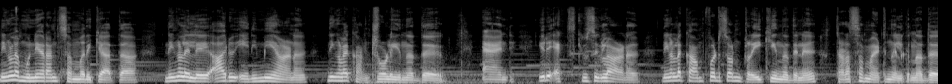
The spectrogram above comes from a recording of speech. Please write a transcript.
നിങ്ങളെ മുന്നേറാൻ സമ്മതിക്കാത്ത നിങ്ങളിലെ ആ ഒരു എനിമിയാണ് നിങ്ങളെ കൺട്രോൾ ചെയ്യുന്നത്. ആൻഡ് ഈ ഒരു എക്സ്ക്യൂസുകളാണ് നിങ്ങളുടെ കംഫർട്ട് സോൺ ബ്രേക്ക് ചെയ്യുന്നതിന് തടസ്സമായിട്ട് നിൽക്കുന്നത്.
